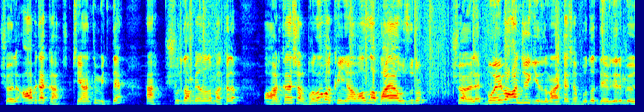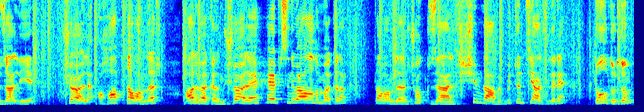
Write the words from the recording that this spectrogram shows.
Şöyle abi bir dakika. TNT'm bitti. Hah şuradan bir alalım bakalım. Arkadaşlar bana bakın ya. Valla bayağı uzunum. Şöyle bu eve anca girdim arkadaşlar. Bu da devlerin bir özelliği. Şöyle hop tamamdır. Hadi bakalım şöyle hepsini bir alalım bakalım. Tamamdır çok güzel. Şimdi abi bütün TNT'leri doldurdum.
